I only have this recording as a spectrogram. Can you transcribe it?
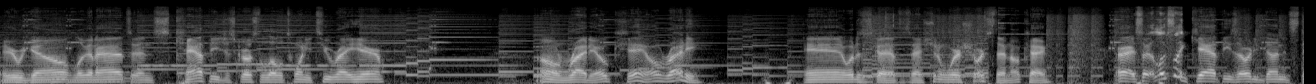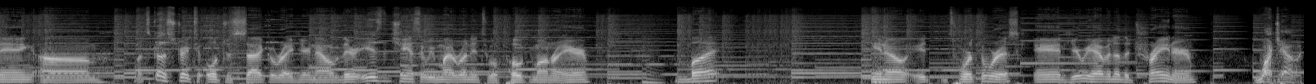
Here we go. Look at that. And Kathy just grows to level 22 right here. Alrighty, okay, alrighty. And what does this guy have to say? I shouldn't wear shorts then, okay. Alright, so it looks like Kathy's already done its thing. Um, let's go straight to Ultra Psycho right here. Now, there is the chance that we might run into a Pokemon right here. But, you know, it, it's worth the risk. And here we have another trainer. Watch out!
